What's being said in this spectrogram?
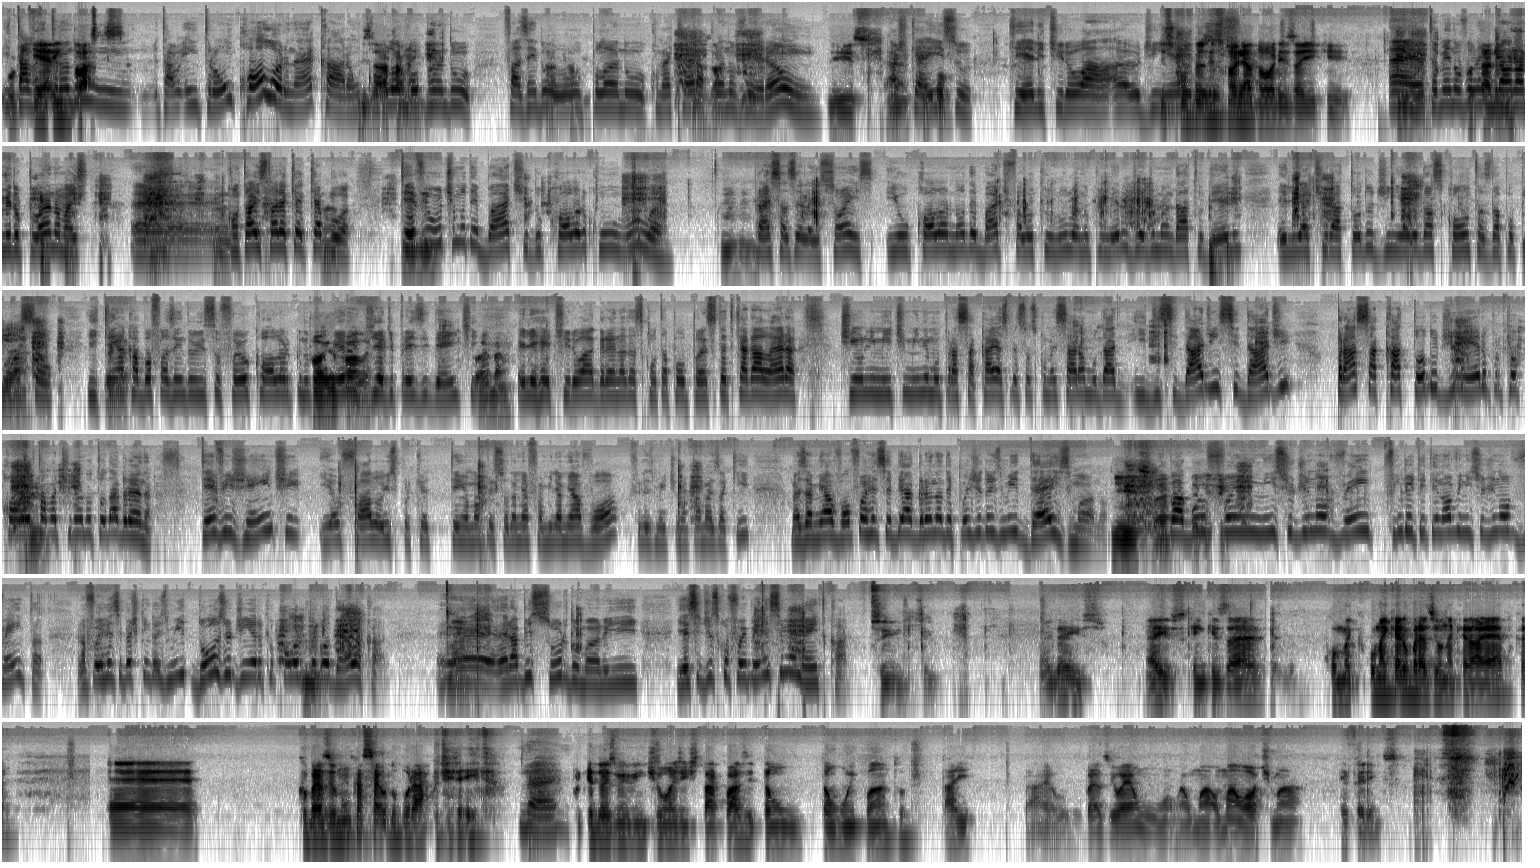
E tava entrando um, tava, entrou um Collor, né, cara? Um Exatamente. Collor roubando, fazendo Exatamente. o plano. Como é que era? Exatamente. Plano verão. Isso. Acho né? que é isso. Que ele tirou a, a, o dinheiro. Desculpe dos... os historiadores aí que. É, eu também não vou lembrar o nome do plano, mas é, é. contar a história que, que é, é. boa. Teve uhum. o último debate do Collor com o Lula uhum. para essas eleições e o Collor no debate falou que o Lula no primeiro dia de mandato dele ele ia tirar todo o dinheiro das contas da população. É. E quem Verdade. acabou fazendo isso foi o Collor no foi primeiro Collor. dia de presidente. Ele retirou a grana das contas poupança, tanto que a galera tinha um limite mínimo para sacar e as pessoas começaram a mudar e de cidade em cidade para sacar todo o dinheiro porque o Collor estava tirando toda a grana. Teve gente, e eu falo isso porque tem uma pessoa da minha família, minha avó, infelizmente não tá mais aqui, mas a minha avó foi receber a grana depois de 2010, mano. Isso, o é, bagulho foi início de 90, fim de 89, início de 90. Ela foi receber, acho que em 2012, o dinheiro que o Collor hum. pegou dela, cara. É, é. Era absurdo, mano. E, e esse disco foi bem nesse momento, cara. Sim, sim. Mas é isso. É isso. Quem quiser, como é, como é que era o Brasil naquela época, é... Que o Brasil nunca saiu do buraco direito. É. Porque 2021 a gente está quase tão, tão ruim quanto. Tá aí. Tá? É, o Brasil é, um, é uma, uma ótima referência.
